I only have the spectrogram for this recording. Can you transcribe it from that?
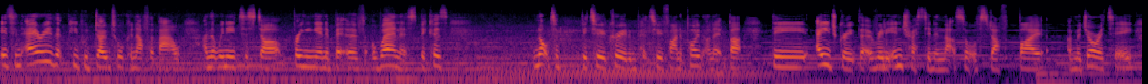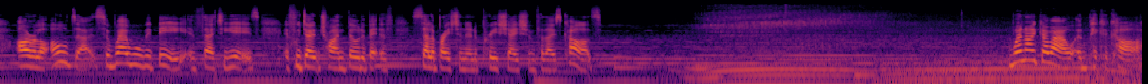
it's an area that people don't talk enough about and that we need to start bringing in a bit of awareness because not to be too crude and put too fine a point on it, but the age group that are really interested in that sort of stuff by a majority are a lot older. So where will we be in 30 years if we don't try and build a bit of celebration and appreciation for those cars? When I go out and pick a car,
